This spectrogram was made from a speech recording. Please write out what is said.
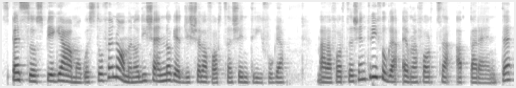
Spesso spieghiamo questo fenomeno dicendo che agisce la forza centrifuga, ma la forza centrifuga è una forza apparente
